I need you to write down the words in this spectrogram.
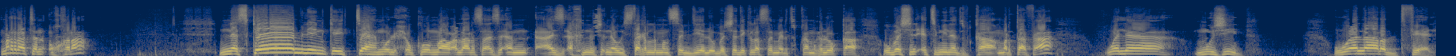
مرة أخرى الناس كاملين كيتهموا الحكومة وعلى رأس عزيز اخنوش أنه يستغل المنصب ديالو باش هذيك لاسامير تبقى مغلوقة وباش الاثمنه تبقى مرتفعة. ولا مجيب ولا رد فعل.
